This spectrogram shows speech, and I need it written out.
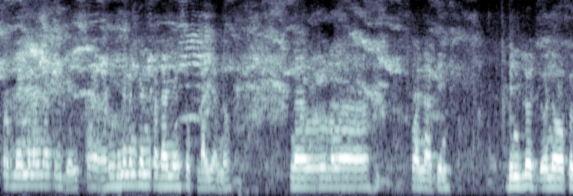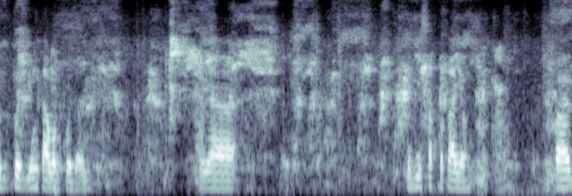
problema lang natin guys. ah, hindi naman ganun kadami ang supply, ano, ng mga, kuha natin. Binload o no, pag yung tawag po doon. Kaya, nag-i-stock po tayo. Pag,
